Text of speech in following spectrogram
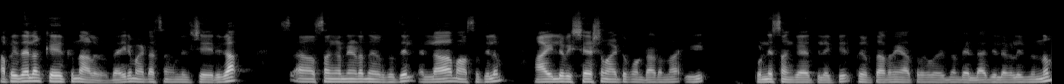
അപ്പോൾ ഇതെല്ലാം കേൾക്കുന്ന ആളുകൾ ധൈര്യമായിട്ട് ആ സംഘടനയിൽ ചേരുക. സംഘടനയുടെ നേതൃത്വത്തിൽ എല്ലാ മാസത്തിലും ആയില്ല വിശേഷമായിട്ട് കൊണ്ടാടുന്ന ഈ പുണ്യസങ്കേതത്തിലേക്ക് തീർത്ഥാടന യാത്രകൾ വരുന്നുണ്ട് എല്ലാ ജില്ലകളിൽ നിന്നും.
